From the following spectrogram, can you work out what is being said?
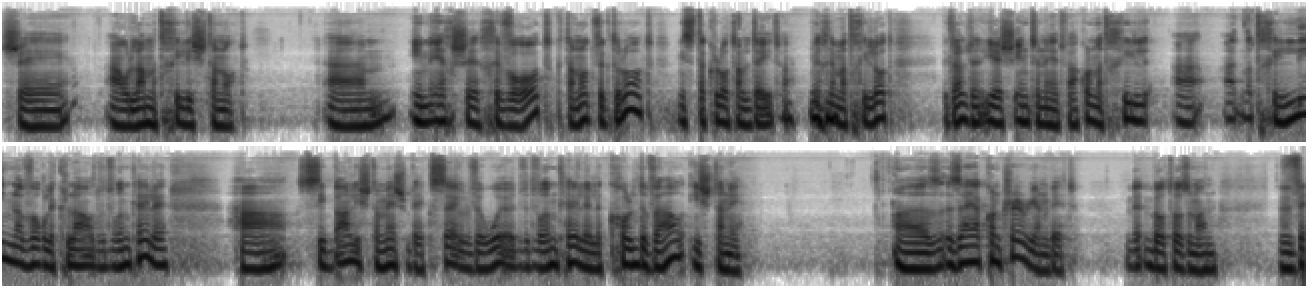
שהעולם מתחיל להשתנות. עם איך שחברות קטנות וגדולות מסתכלות על דאטה, mm-hmm. איך הן מתחילות, בגלל שיש אינטרנט והכל מתחיל, מתחילים לעבור ל cloud ודברים כאלה, הסיבה להשתמש באקסל ווורד ודברים כאלה לכל דבר ישתנה. אז זה היה contrarian bet באותו זמן. ו...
